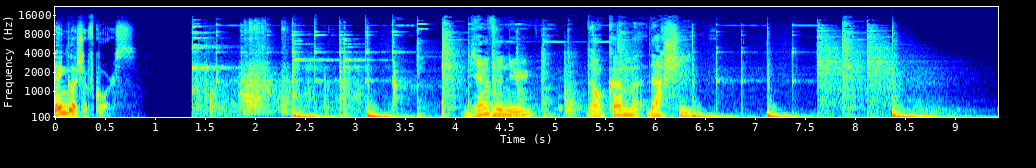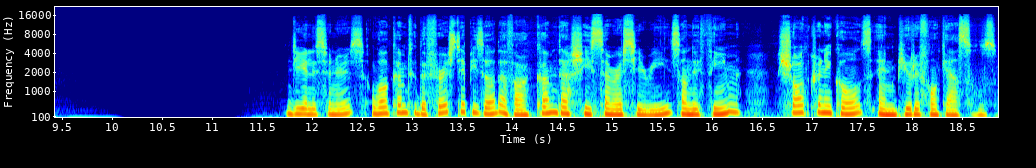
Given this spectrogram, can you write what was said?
English, of course. Bienvenue dans Comme d'Archi. Dear listeners, welcome to the first episode of our Comme d'Archi summer series on the theme Short Chronicles and Beautiful Castles.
